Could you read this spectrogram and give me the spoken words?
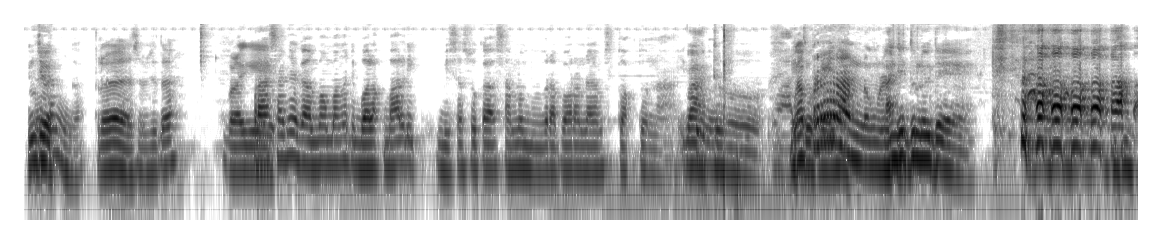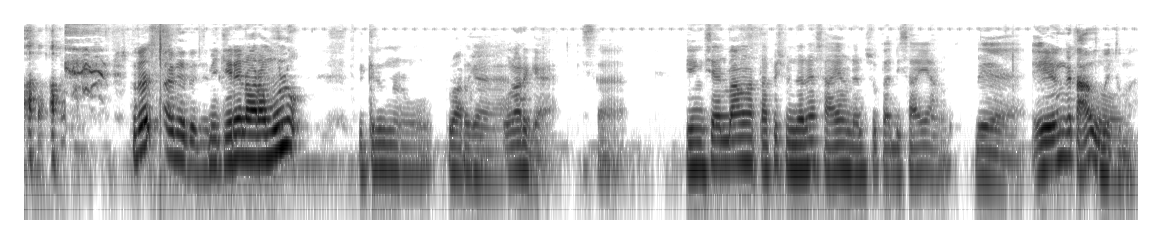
Lanjut. Enggak Terus habis itu apalagi rasanya gampang banget dibolak-balik bisa suka sama beberapa orang dalam satu waktu nah itu Waduh. nggak peran dong berarti. Lanjut dulu deh. Terus Lanjut lanjut. mikirin orang mulu pikirin keluarga Keluarga. bisa. gengsian banget tapi sebenarnya sayang dan suka disayang Iya. Iya enggak tahu gue cuma.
